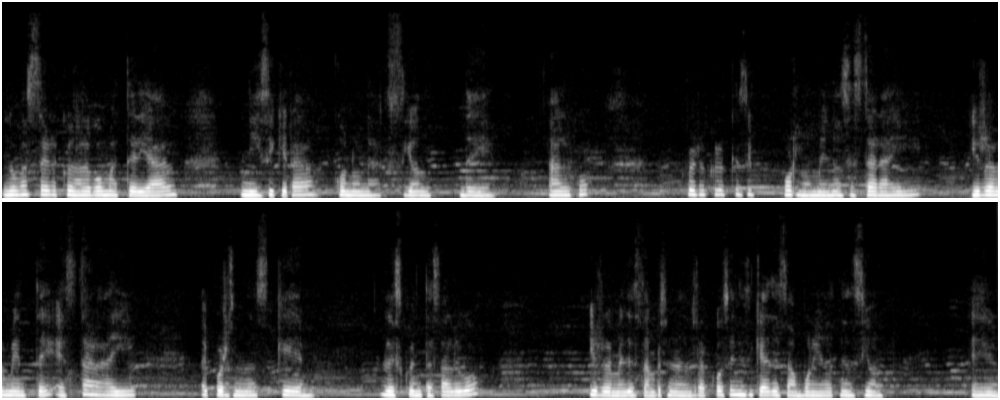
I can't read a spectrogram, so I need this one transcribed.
no va a ser con algo material, ni siquiera con una acción de algo, pero creo que sí por lo menos estar ahí y realmente estar ahí. Hay personas que les cuentas algo y realmente están pensando en otra cosa y ni siquiera te están poniendo atención. Eh,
